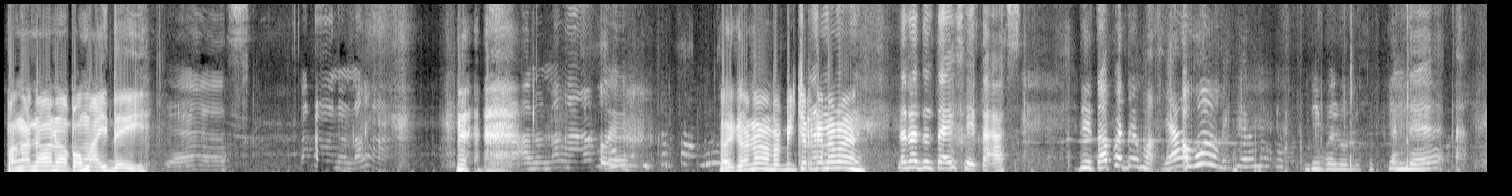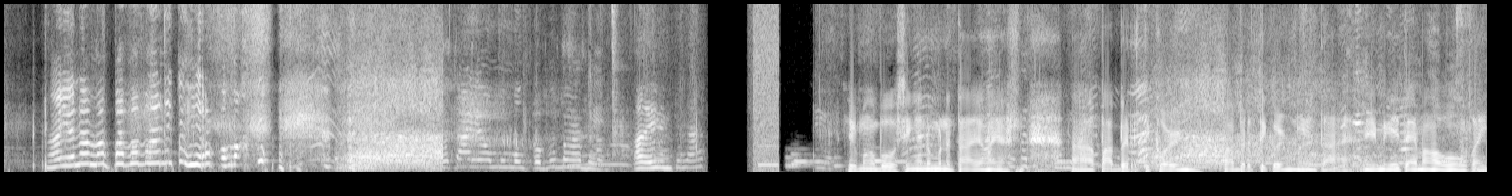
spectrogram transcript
Pang ano no, pang my day. Yes. Nakaano na nga. Nakaano na nga ako eh. O ikaw naman, pa-picture ka naman. Tara doon tayo sa itaas. Dito, pwede umakyat? Ako. Hindi ba lulupot yan? Hindi. Ngayon na, magpababa nito. Hirap umakyat. tayo mo magpababa din. Ayun ka. Yung mga bossing, ano muna tayo ngayon? Ah, poverty corn. Poverty corn muna tayo. Mimigay tayo mga ukay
